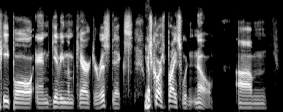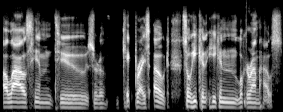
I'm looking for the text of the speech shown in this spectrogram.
people and giving them characteristics, Yep. which of course Bryce wouldn't know. Um, allows him to sort of kick Bryce out so he can he can look around the house.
